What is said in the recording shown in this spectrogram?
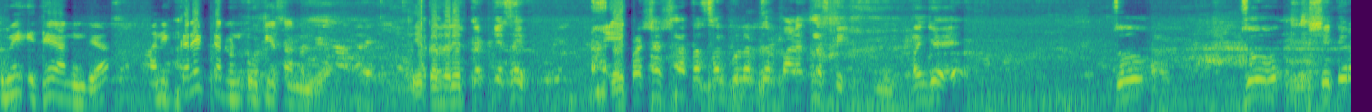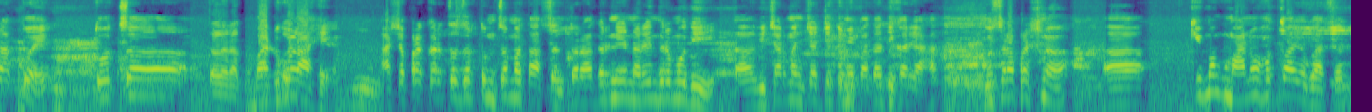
तुम्ही इथे आणून द्या आणि करेक्ट करून ओटीएस आणून द्या. एकंदरीत एक प्रशासनाचा सर्क्युलर जर पाळत नसतील म्हणजे जो जो शेती राखतोय तोच भांडवल आहे. अशा प्रकारचं जर तुमचं मत असेल तर आदरणीय नरेंद्र मोदी विचार मंचाचे तुम्ही पदाधिकारी आहात. दुसरा प्रश्न की मग मानव हक्क आयोग असेल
